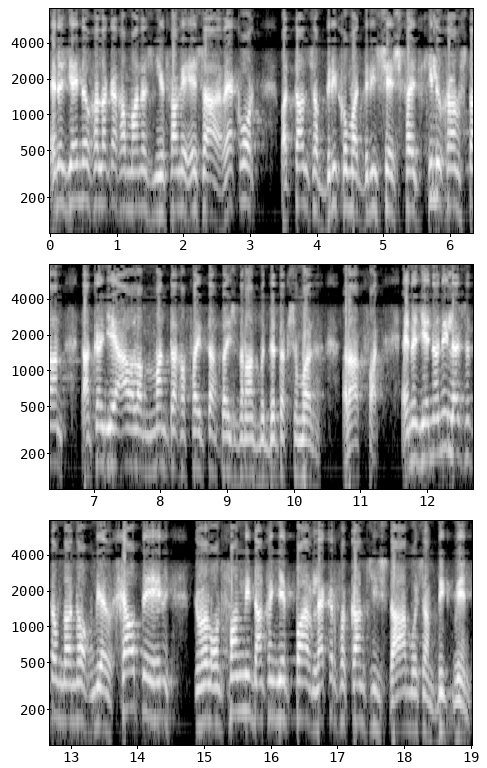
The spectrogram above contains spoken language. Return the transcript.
En as jy nou gelukkige man is en jy vang 'n SA rekord wat tans op 3,365 kg staan, dan kan jy al 'n mantige 50000 rand met dit ek sommer raakvat. En as jy nou nie lus het om dan nog meer geld te hê te wil ontvang nie, dan kan jy 'n paar lekker vakansies daar Mosambiek wen.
